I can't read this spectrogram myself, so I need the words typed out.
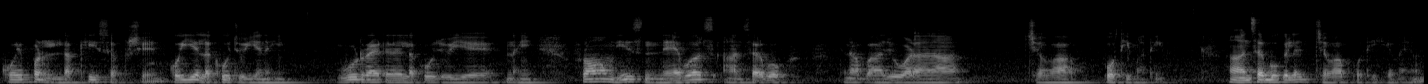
કોઈ પણ લખી શકશે. કોઈએ લખવું જોઈએ નહીં. વુડ રાઇટ એટલે લખવું જોઈએ નહીં. From his neighbours answer book તેના બાજુવાળાના જવાબ પોથીમાંથી આન્સર બુક એટલે જવાબ પોથી કહેવાય એમ.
